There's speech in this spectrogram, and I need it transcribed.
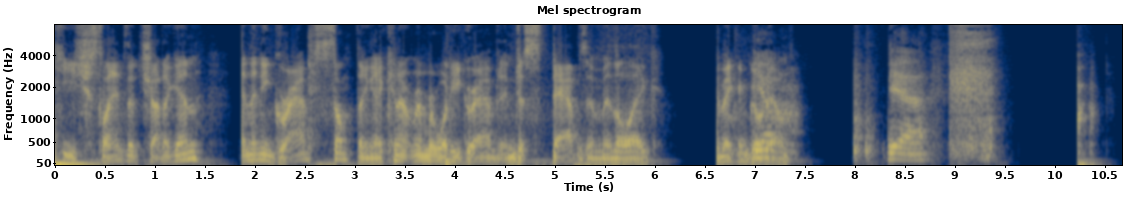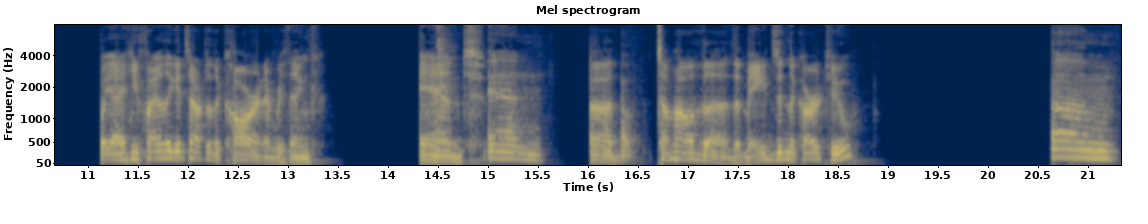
he slams it shut again, and then he grabs something. I cannot remember what he grabbed, and just stabs him in the leg to make him go Yep. down. yeah. But yeah, he finally gets out to the car and everything, and And uh, Oh. somehow the the maid's in the car too. Um,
